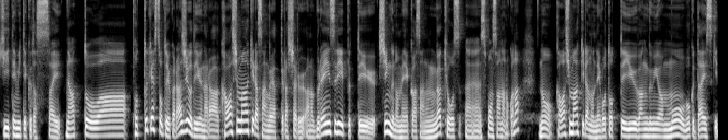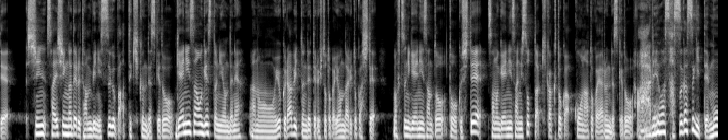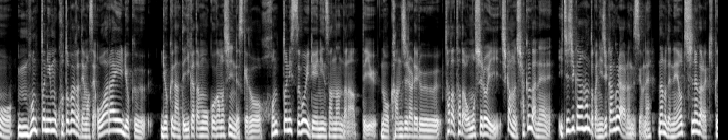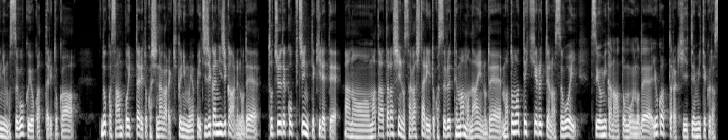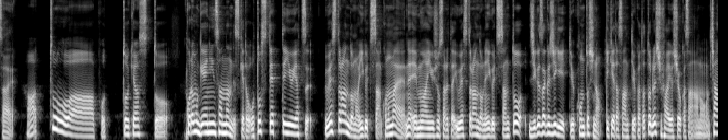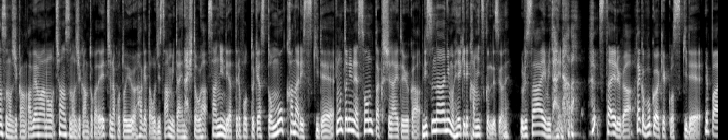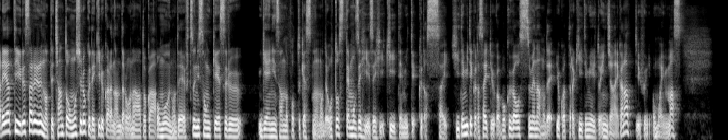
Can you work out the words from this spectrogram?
聞いてみてください。あとは、ポッドキャストというかラジオで言うなら、川島明さんがやってらっしゃる、あの、ブレインスリープっていう寝具のメーカーさんが今日、えー、スポンサーなのかな？の、川島明の寝言っていう番組はもう僕大好きで、新、最新が出るたんびにすぐバーって聞くんですけど、芸人さんをゲストに呼んでね、あのー、よくラヴィットに出てる人とか呼んだりとかして、まあ普通に芸人さんとトークして、その芸人さんに沿った企画とかコーナーとかやるんですけど、あれはさすがすぎてもう、本当にもう言葉が出ません。お笑い力、力なんて言い方もおこがましいんですけど、本当にすごい芸人さんなんだなっていうのを感じられる、ただただ面白い、しかも尺がね、1時間半とか2時間ぐらいあるんですよね。なので寝落ちしながら聞くにもすごく良かったりとか、どっか散歩行ったりとかしながら聞くにもやっぱ1時間2時間あるので、途中でこうプチンって切れて、あのー、また新しいの探したりとかする手間もないので、まとまって聞けるっていうのはすごい強みかなと思うので、よかったら聞いてみてください。あとは、ポッドキャスト。これも芸人さんなんですけど、音捨てっていうやつ。ウエストランドの井口さん、この前ね、M1 優勝されたウエストランドの井口さんと、ジグザグジギーっていうコント師の池田さんっていう方と、ルシファー吉岡さん、あの、チャンスの時間、アベマのチャンスの時間とかでエッチなことを言うハゲたおじさんみたいな人が 3人でやってるポッドキャストもかなり好きで、本当にね、忖度しないというか、リスナーにも平気で噛みつくんですよね。うるさいみたいな スタイルが、なんか僕は結構好きで、やっぱあれやって許されるのってちゃんと面白くできるからなんだろうなとか思うので、普通に尊敬する芸人さんのポッドキャストなので、音捨てもぜひぜひ聞いてみてください。聞いてみてくださいというか僕がおすすめなので、よかったら聞いてみるといいんじゃないかなっていうふうに思います。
